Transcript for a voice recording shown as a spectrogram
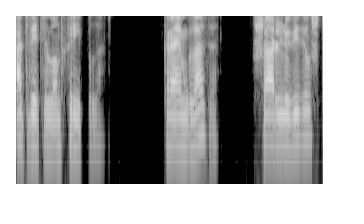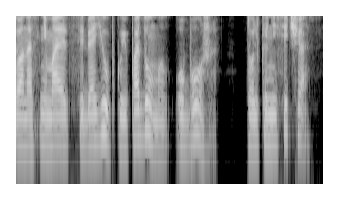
ответил он хрипло. Краем глаза Шарль увидел, что она снимает с себя юбку, и подумал, «О, Боже, только не сейчас».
